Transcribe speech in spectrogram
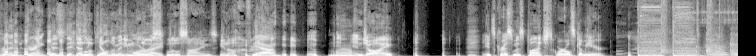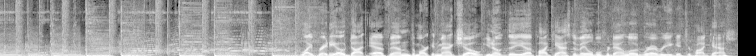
for them to drink because it doesn't Little- kill them anymore, little, right? Little signs, you know. Yeah. Wow. Enjoy. it's Christmas punch. Squirrels, come here. liferadio.fm, the Mark and Mac Show. You know, the uh, podcast available for download wherever you get your podcasts.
